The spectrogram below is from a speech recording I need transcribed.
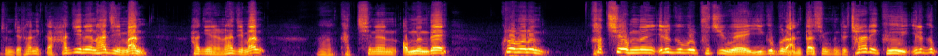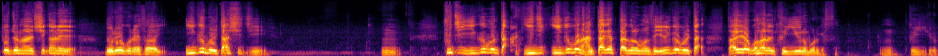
존재를 하니까 하기는 하지만, 하기는 하지만, 어, 가치는 없는데, 그러면은, 가치 없는 1급을 굳이 왜 2급을 안 따신 분들, 차라리 그 1급 도전할 시간에 노력을 해서 2급을 따시지. 음. 굳이 2급은 따, 2, 급은안 따겠다 그러면서 1급을 따, 따려고 하는 그 이유는 모르겠어. 음, 그 이유를.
